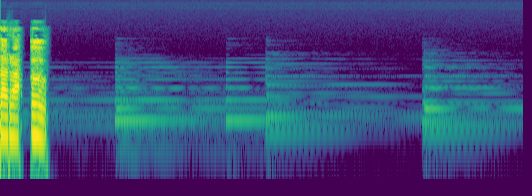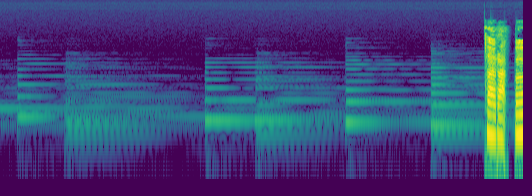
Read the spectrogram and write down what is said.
Sara E. Sara E.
